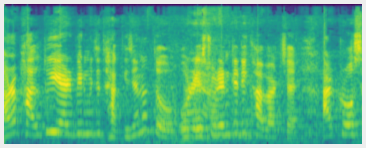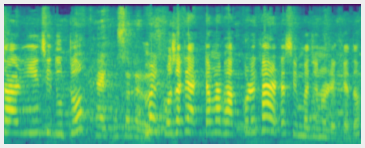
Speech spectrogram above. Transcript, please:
আমরা ফালতু এয়ারবিএনবিতে থাকি জানো তো? ও। রেস্টুরেন্টেরই খাবার চাই। আর ক্রোসা নিয়েছি দুটো। হ্যাঁ মানে ক্রোসাটা একটা আমরা ভাগ করে খাই আর একটা সিম্বার জন্য রেখে দাও।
